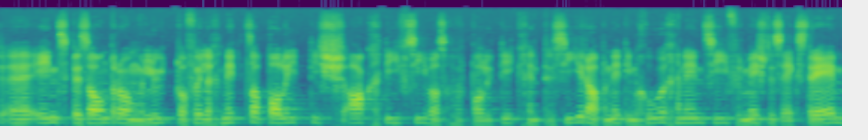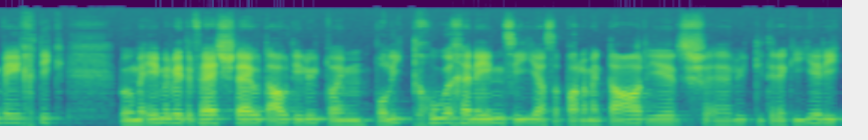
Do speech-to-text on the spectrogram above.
äh, insbesondere unter Leuten, die vielleicht nicht so politisch aktiv sind, die sich für Politik interessieren, aber nicht im Kuchen sind. Für mich ist das extrem wichtig, weil man immer wieder feststellt, all die Leute, die im Politkuchen sind, also Parlamentarier, äh, Leute in der Regierung,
